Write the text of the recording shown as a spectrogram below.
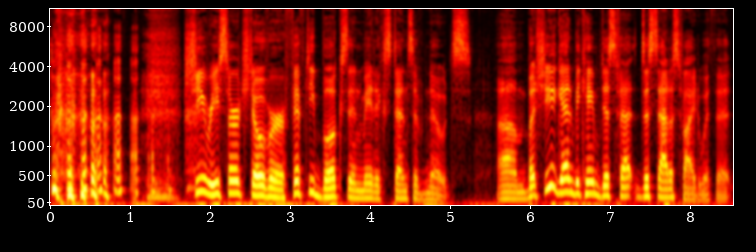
she researched over 50 books and made extensive notes. Um, but she again became dissatisfied with it.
